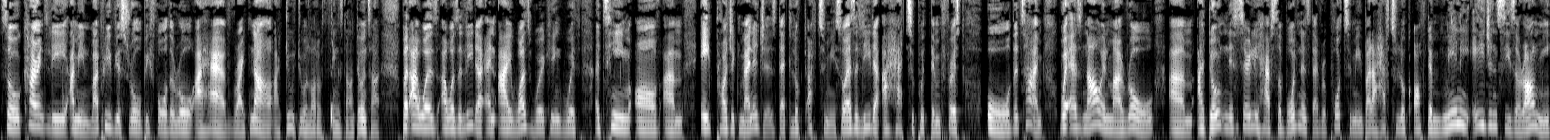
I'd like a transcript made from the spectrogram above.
So currently, I mean, my previous role before the role I have right now. I do do a lot of things now, don't I? But I was, I was a leader and I was working with a team of, um, eight project managers that looked up to me. So as a leader, I had to put them first all the time. Whereas now in my role, um, I don't necessarily have subordinates that report to me, but I have to look after many agencies around me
